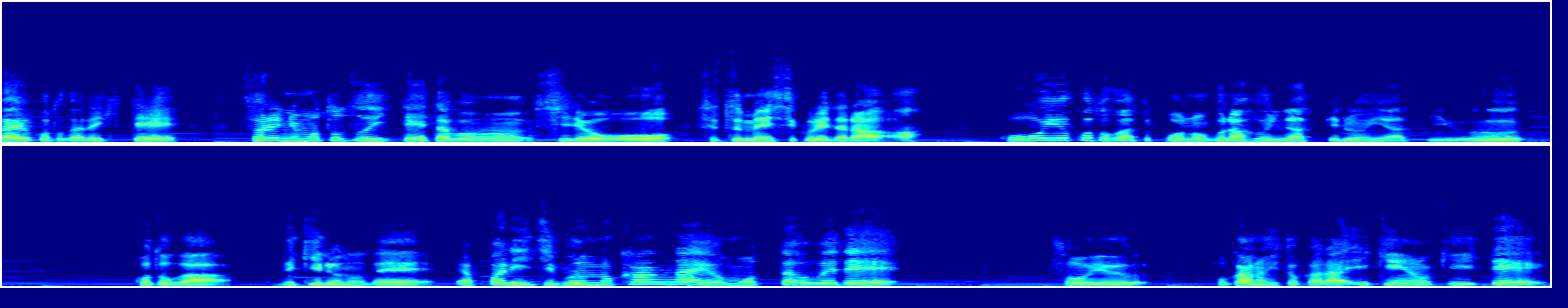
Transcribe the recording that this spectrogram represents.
えることができて、それに基づいて多分資料を説明してくれたら、あ、こういうことがあってこのグラフになってるんやっていうことができるので、やっぱり自分の考えを持った上で、そういう他の人から意見を聞いて、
